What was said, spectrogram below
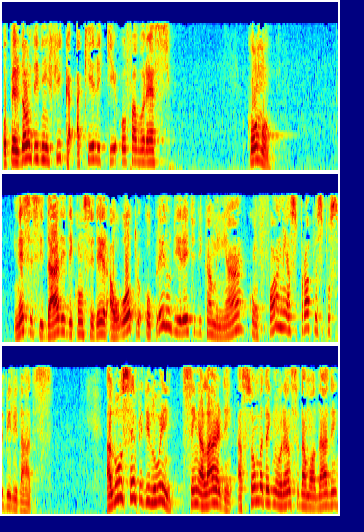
O perdão dignifica aquele que o favorece, como necessidade de conceder ao outro o pleno direito de caminhar conforme as próprias possibilidades. A luz sempre dilui, sem alarde, a sombra da ignorância, da maldade,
